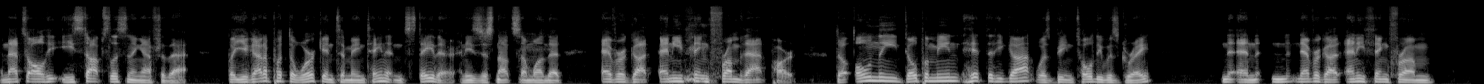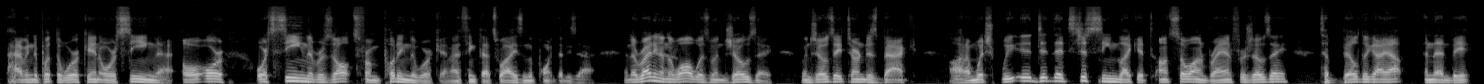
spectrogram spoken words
And that's all he, he stops listening after that. But you got to put the work in to maintain it and stay there. And he's just not someone that ever got anything from that part. The only dopamine hit that he got was being told he was great n- and n- never got anything from having to put the work in or seeing that or, or or seeing the results from putting the work in. I think that's why he's in the point that he's at. And the writing on the wall was when Jose, when Jose turned his back on him, which we it, it's just seemed like it on so on brand for Jose to build a guy up and then be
